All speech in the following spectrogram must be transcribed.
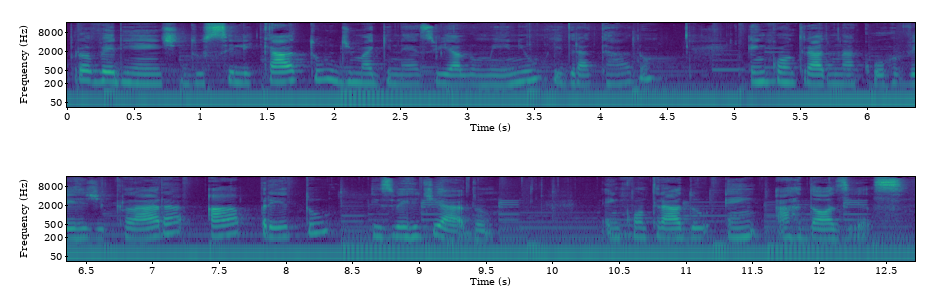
proveniente do silicato de magnésio e alumínio hidratado, encontrado na cor verde clara a preto esverdeado, encontrado em ardósias.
